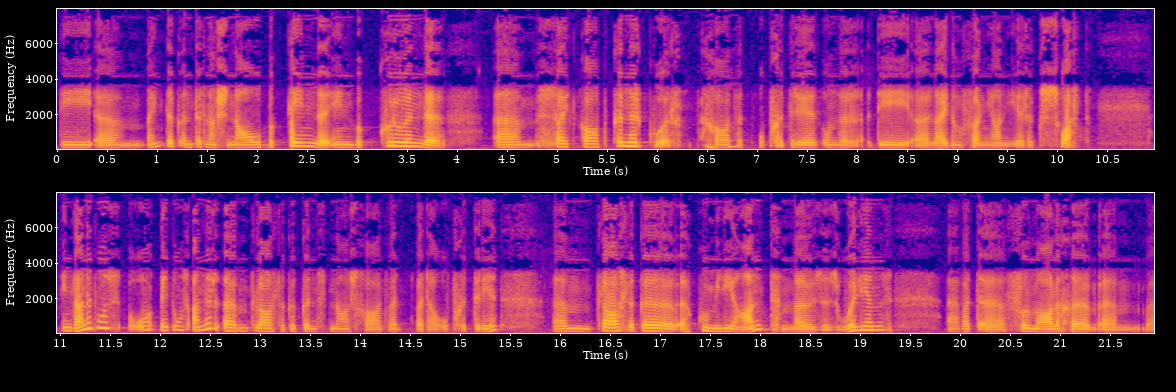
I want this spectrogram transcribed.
die ehm um, eintlik internasionaal bekende en bekroonde ehm um, Suid-Kaap Kinderkoor. Gehad wat opgetree het onder die uh, leiding van Jan Erik Swart. En dan het ons het ons ander ehm um, plaaslike kunstenaars gehad wat wat daar opgetree het. Ehm um, plaaslike uh, komediant Moses Williams uh, wat 'n uh, voormalige ehm um, uh,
